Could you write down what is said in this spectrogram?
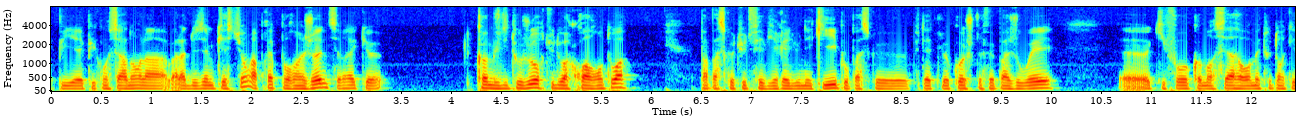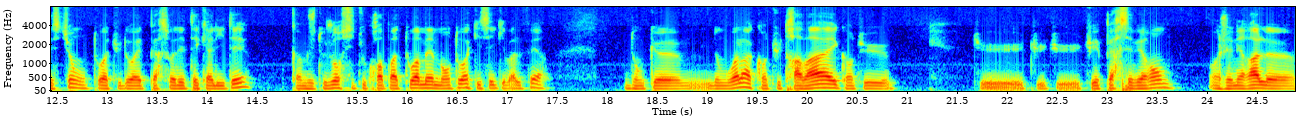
puis, concernant la, la deuxième question, après, pour un jeune, c'est vrai que, comme je dis toujours, tu dois croire en toi. Pas parce que tu te fais virer d'une équipe ou parce que peut-être le coach ne te fait pas jouer, euh, qu'il faut commencer à remettre tout en question. Toi, tu dois être persuadé de tes qualités. Comme je dis toujours, si tu crois pas toi-même en toi, qui c'est qui va le faire? Donc, euh, donc voilà, quand tu travailles, quand tu, tu, tu, tu, es persévérant, en général, euh,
